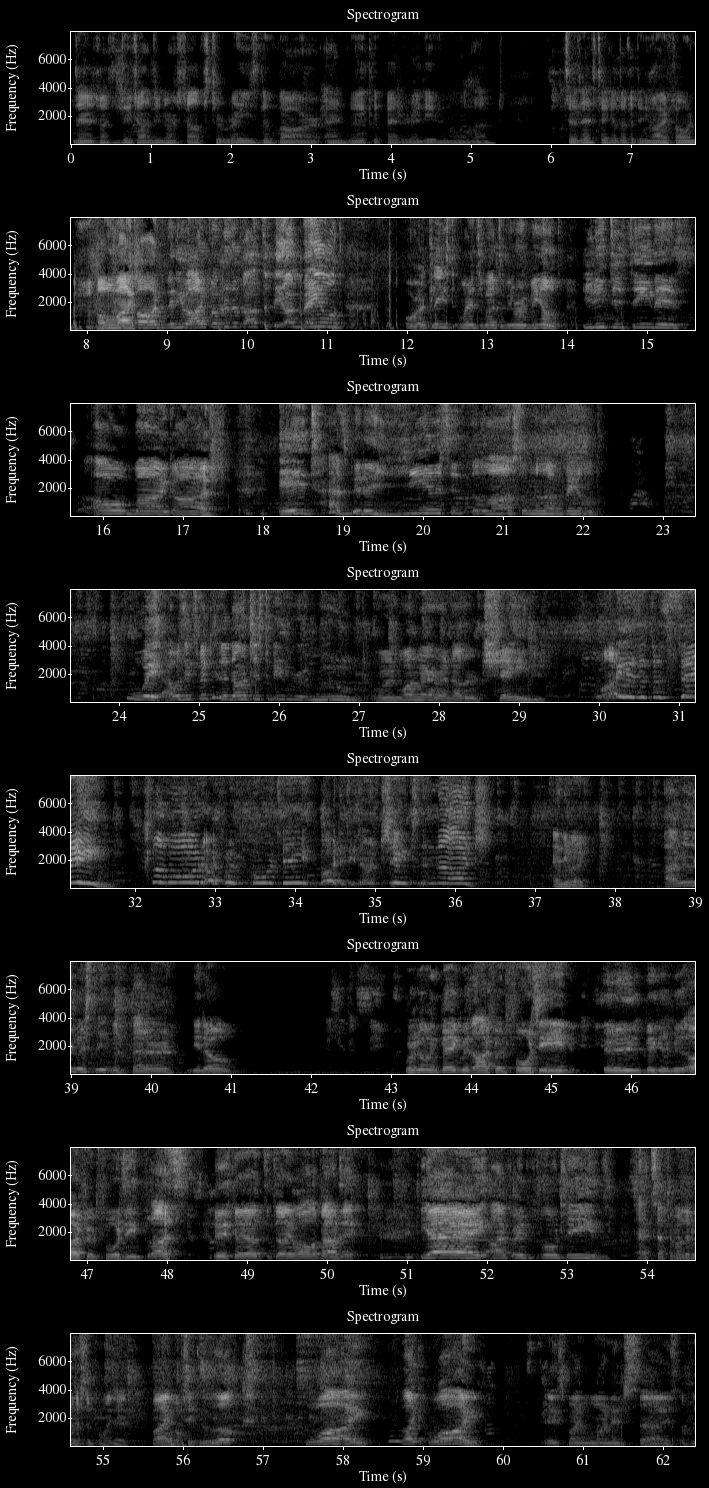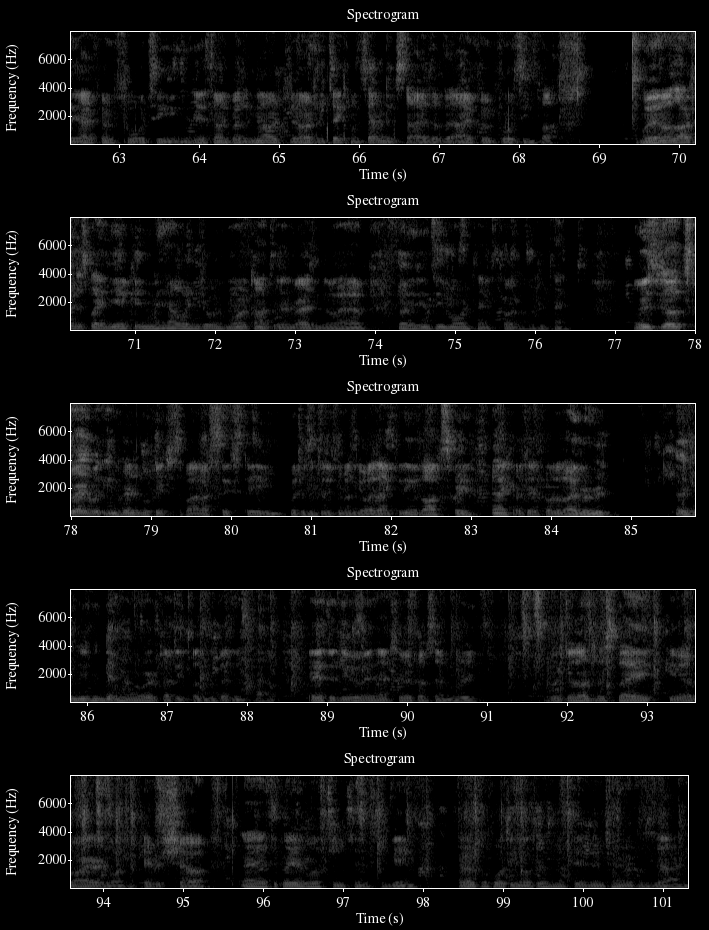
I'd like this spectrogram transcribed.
They're constantly challenging ourselves to raise the bar and make it better and even more loved. So let's take a look at the new iPhone. Oh my god, the new iPhone is about to be unveiled! Or at least when it's about to be revealed. You need to see this. Oh my gosh. It has been a year since the last one was unveiled. Wait, I was expecting the notches to be removed or in one way or another changed. Why is it the same? Come on, iPhone 14, why did he not change the notch? Anyway, I really wish it was better, you know. We're going big with iPhone 14, uh, bigger with iPhone 14 Plus. It's going out to tell you all about it. Yay, iPhone 14. Except I'm a little disappointed by what it looks. Why? Like, why? 6.1 inch size of the iPhone 14 is joined by the larger 6.7 inch size of the iPhone 14 Plus. With a larger display, you can now enjoy more content in browsing the web, but you can see more text for larger text. This looks great with incredible features of iOS 16, which was introduced a months ago. I like the new lock screen, and I can rotate for the library. I can even get more workout details in the fitness app. It is the new virtual assembly. The larger display, you get more to watch your favorite show, and to play your most intense game. iPhone 14 also has an updated internal design,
